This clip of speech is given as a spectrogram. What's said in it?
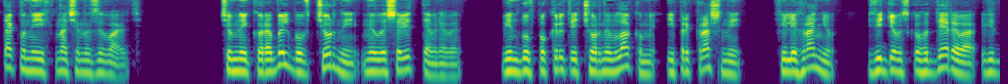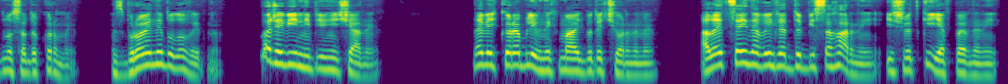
так вони їх наче називають. Човний корабель був чорний не лише від темряви. Він був покритий чорним лаком і прикрашений філігранню з відьомського дерева від носа до корми. Зброї не було видно. Божевільні північани. Навіть кораблі в них мають бути чорними. Але цей на вигляд до біса гарний і швидкий, я впевнений.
